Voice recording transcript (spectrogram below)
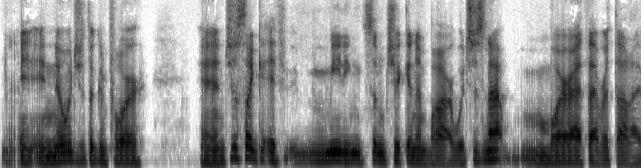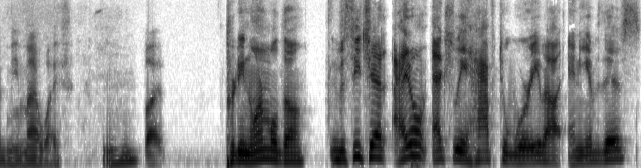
Yeah. and, and know what you're looking for. And just like if meeting some chick in a bar, which is not where I ever thought I'd meet my wife, Mhm. but pretty normal though. But see, Chad, I don't actually have to worry about any of this,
